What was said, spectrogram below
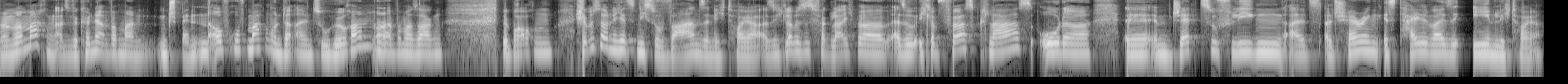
Können wir mal machen. Also wir können ja einfach mal einen Spendenaufruf machen unter allen Zuhörern und einfach mal sagen, wir brauchen, ich glaube, es ist auch nicht jetzt nicht so wahnsinnig teuer. Also ich glaube, es ist vergleichbar, also ich glaube, First Class oder äh, im Jet zu fliegen als, als Sharing ist teilweise ähnlich teuer.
